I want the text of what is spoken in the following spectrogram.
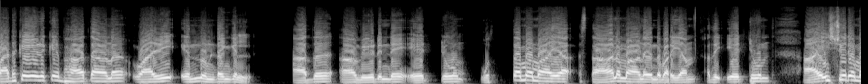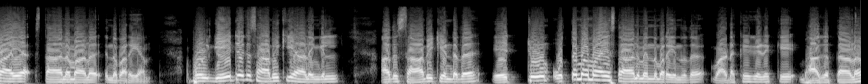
വടക്ക് കിഴക്കേ ഭാഗത്താണ് വഴി എന്നുണ്ടെങ്കിൽ അത് ആ വീടിന്റെ ഏറ്റവും ഉത്തമമായ സ്ഥാനമാണ് എന്ന് പറയാം. അത് ഏറ്റവും ഐശ്വര്യമായ സ്ഥാനമാണ് എന്ന് പറയാം. അപ്പോൾ ഗേറ്റ് ഒക്കെ സ്ഥാപിക്കുകയാണെങ്കിൽ അത് സ്ഥാപിക്കേണ്ടത് ഏറ്റവും ഉത്തമമായ സ്ഥാനം എന്ന് പറയുന്നത് വടക്ക് കിഴക്കേ ഭാഗത്താണ്.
